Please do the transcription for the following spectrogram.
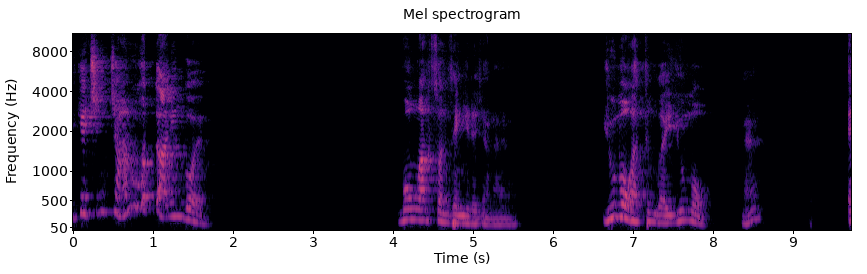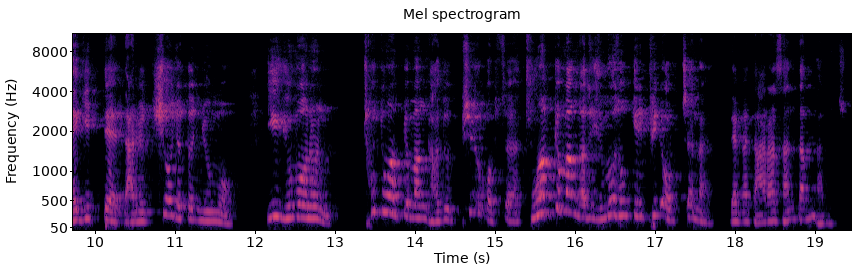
이게 진짜 아무것도 아닌 거예요. 몽학 선생이래잖아요. 유모 같은 거예요, 유모. 예? 아기 때 나를 키워줬던 유모. 이 유모는 초등학교만 가도 필요가 없어요. 중학교만 가도 유모 손길이 필요 없잖아요. 내가 알아서 한단 말이죠.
